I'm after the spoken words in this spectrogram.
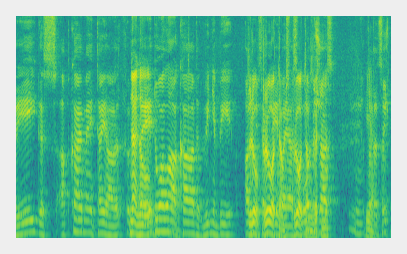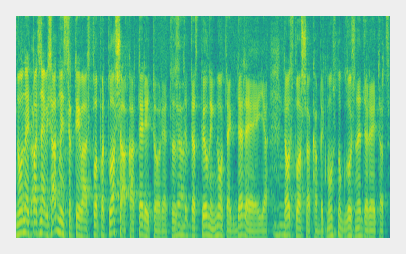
Rīgas apkaimē, tajā Nē, nu, veidolā, kāda viņa bija. Protams, protams, bet, nu, Nu, ne, pat nevis administratīvās, pat plašākā teritorijā. Tas, Jā. tas pilnīgi noteikti derēja mm -hmm. daudz plašākā, bet mums nu, gluži nederēja tāds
